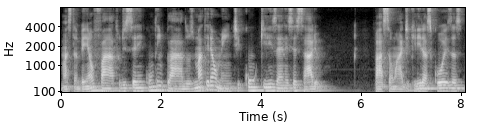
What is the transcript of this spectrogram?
mas também ao fato de serem contemplados materialmente com o que lhes é necessário. Passam a adquirir as coisas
